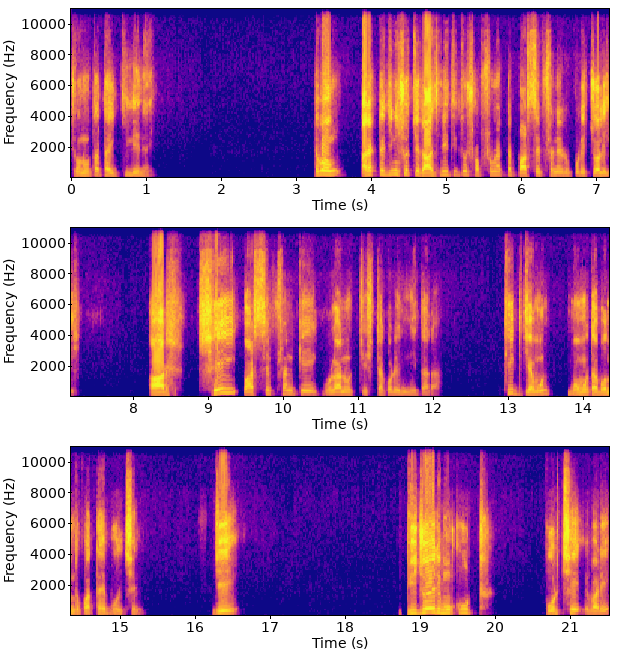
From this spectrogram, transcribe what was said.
জনতা তাই গিলে নেয়। এবং আরেকটা জিনিস হচ্ছে, রাজনীতি তো সবসময় একটা পারসেপশনের উপরে চলে আর সেই পারসেপশনকে গোলানোর চেষ্টা করেন নেতারা। ঠিক যেমন মমতা বন্দ্যোপাধ্যায় বলছেন যে, বিজয়ের মুকুট পড়ছে এবারে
